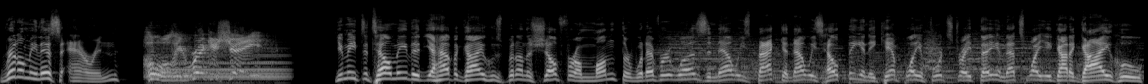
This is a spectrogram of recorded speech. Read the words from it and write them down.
Riddle me this, Aaron. Holy ricochet! You mean to tell me that you have a guy who's been on the shelf for a month or whatever it was, and now he's back and now he's healthy and he can't play a fourth straight day, and that's why you got a guy who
